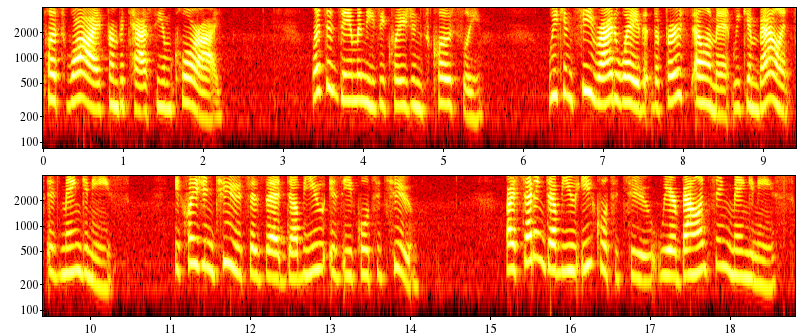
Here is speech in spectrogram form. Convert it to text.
plus Y from potassium chloride. Let's examine these equations closely. We can see right away that the first element we can balance is manganese. Equation 2 says that W is equal to 2. By setting W equal to 2, we are balancing manganese.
